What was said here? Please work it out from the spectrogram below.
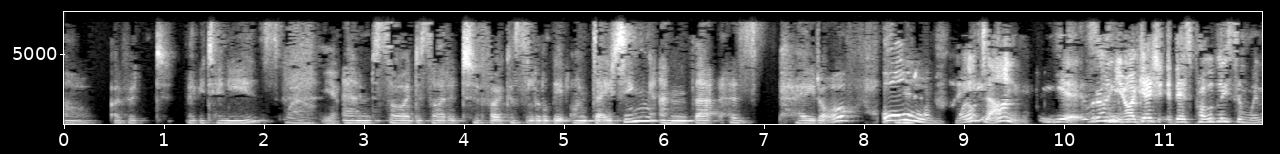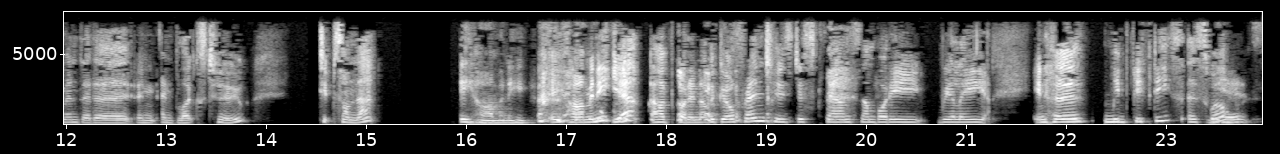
oh, over t- maybe 10 years. Wow. Yeah. And so I decided to focus a little bit on dating and that has paid off. Oh, well done. Yes. Good on you. I guess there's probably some women that are, and, and blokes too. Tips on that? eHarmony. eHarmony. Yeah. I've got another girlfriend who's just found somebody really in her mid fifties as well. Yes.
